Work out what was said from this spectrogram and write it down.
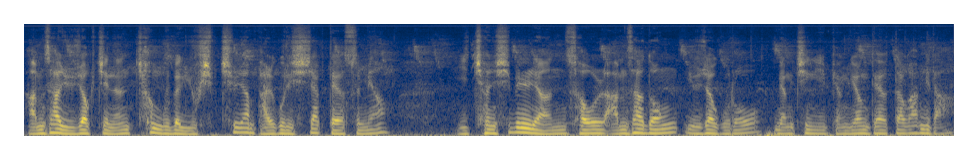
암사 유적지는 1967년 발굴이 시작되었으며 2011년 서울 암사동 유적으로 명칭이 변경되었다고 합니다.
